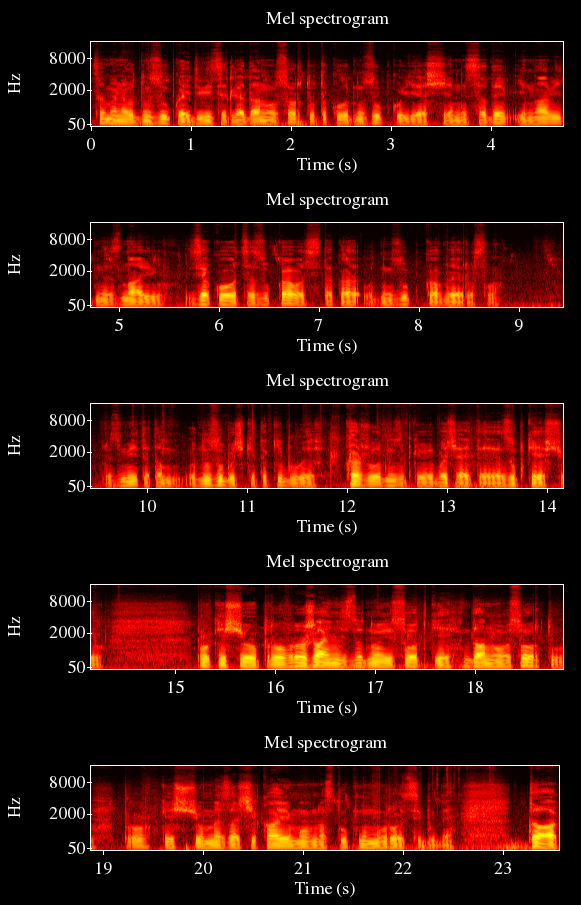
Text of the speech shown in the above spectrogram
Це в мене однозубка і дивіться, для даного сорту таку однозубку я ще не садив і навіть не знаю, з якого це зубка ось така однозубка виросла. Розумієте, там однозубочки такі були, кажу однозубки, вибачайте, зубки, що поки що про врожайність з одної сотки даного сорту, поки що ми зачекаємо в наступному році буде. Так,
